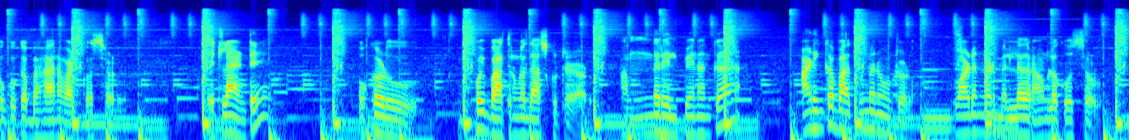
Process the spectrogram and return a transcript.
ఒక్కొక్క బహాన పట్టుకొస్తాడు. ఎట్లా అంటే ఒకడు పోయి బాత్రూంలో దాచుకుంటాడు అందరు వెళ్ళిపోయాక ఆడు ఇంకా బాత్రూంలోనే ఉంటాడు. వాడన్నాడు మెల్లగా రౌండ్లోకి వస్తాడు.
